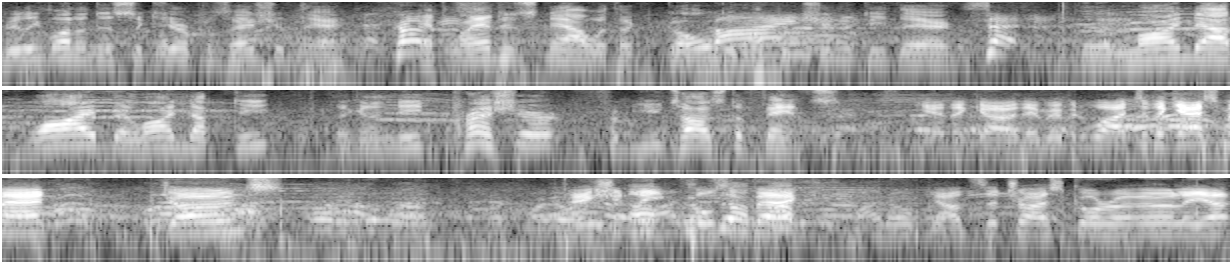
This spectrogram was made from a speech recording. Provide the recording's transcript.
Really wanted to secure possession there. Coach. Atlantis now with a golden Bind. opportunity there. Set. They're lined out wide. They're lined up deep. They're going to need pressure from Utah's defense. Here they go. They move it wide to the gas man. Jones patiently pulls it back. Now it's the try scorer earlier.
